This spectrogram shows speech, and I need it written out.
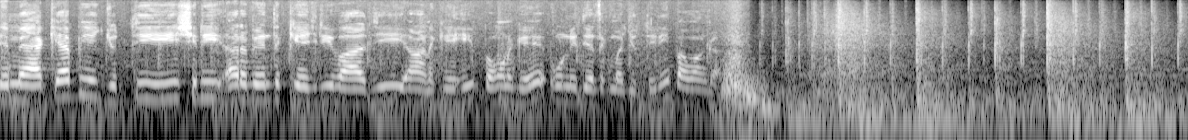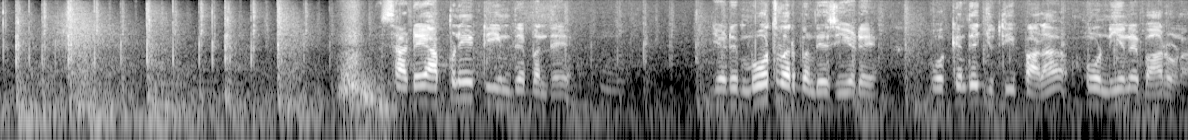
ਤੇ ਮੈਂ ਕਿਹਾ ਵੀ ਇਹ ਜੁੱਤੀ ਸ਼੍ਰੀ ਅਰਵਿੰਦ ਕੇਜਰੀਵਾਲ ਜੀ ਆਣ ਕੇ ਹੀ ਪਾਉਣਗੇ, ਉਨੀ ਦੇਰ ਤੱਕ ਮੈਂ ਜੁੱਤੀ ਨਹੀਂ ਪਾਵਾਂਗਾ। ਸਾਡੇ ਆਪਣੀ ਟੀਮ ਦੇ ਬੰਦੇ, ਜਿਹੜੇ ਮੋਤਵਰ ਬੰਦੇ ਸੀ ਜਿਹੜੇ, ਉਹ ਕਹਿੰਦੇ ਜੁੱਤੀ ਪਾਲਾ ਹੁਣ ਨਹੀਂ ਇਹਨੇ ਬਾਹਰ ਆਉਣਾ।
